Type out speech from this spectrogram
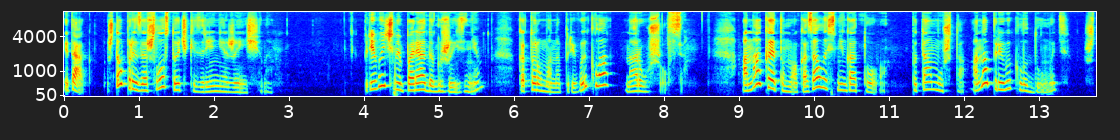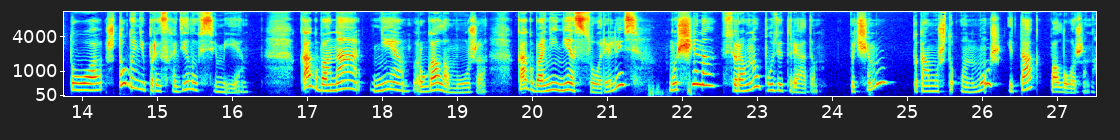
Итак, что произошло с точки зрения женщины? Привычный порядок жизни, к которому она привыкла, нарушился. Она к этому оказалась не готова, потому что она привыкла думать, что что бы ни происходило в семье, как бы она не ругала мужа, как бы они не ссорились, мужчина все равно будет рядом. Почему? Потому что он муж и так положено.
